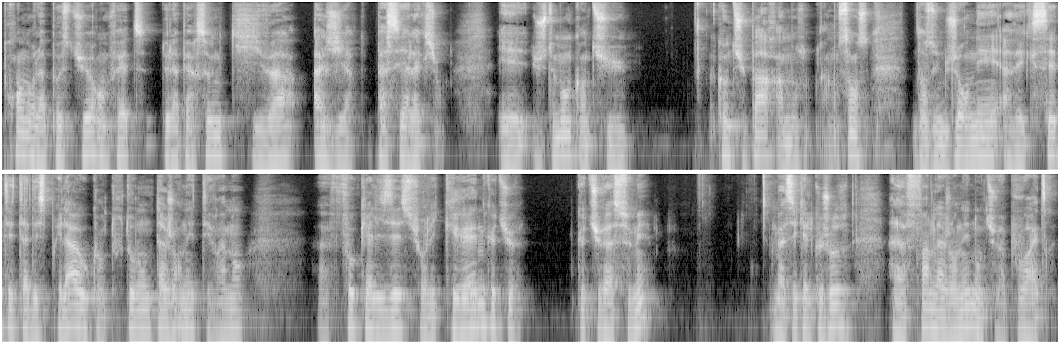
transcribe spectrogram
prendre la posture en fait de la personne qui va agir, passer à l'action. Et justement quand tu quand tu pars à mon, à mon sens dans une journée avec cet état d'esprit là ou quand tout au long de ta journée tu es vraiment euh, focalisé sur les graines que tu que tu vas semer, bah c'est quelque chose à la fin de la journée dont tu vas pouvoir être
